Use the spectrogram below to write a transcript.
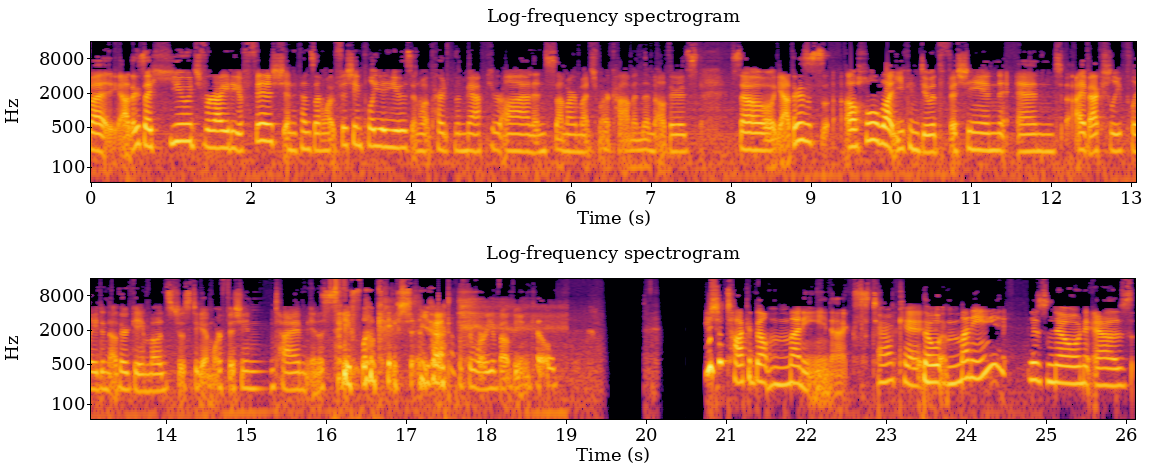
But yeah, there's a huge variety of fish, and it depends on what fishing pole you use and what part of the map you're on, and some are much more common than others. So yeah, there's a whole lot you can do with fishing, and I've actually played in other game modes just to get more fishing time in a safe location. Yeah. don't have to worry about being killed we should talk about money next. Okay. So, money is known as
